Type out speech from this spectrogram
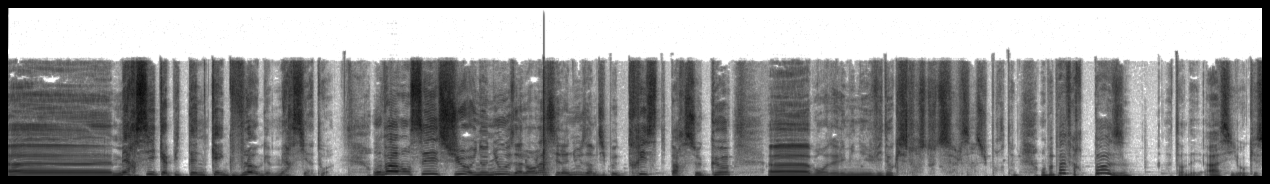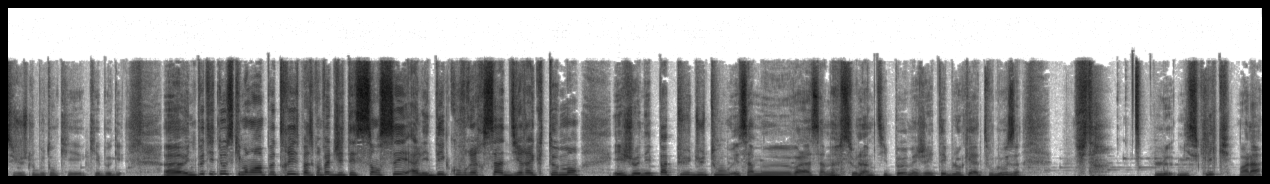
Euh, merci Capitaine Cake Vlog, merci à toi. On va avancer sur une news. Alors là, c'est la news un petit peu triste parce que euh, bon, les mini vidéos qui se lancent toutes seules, c'est insupportable. On peut pas faire pause? Attendez. Ah si, ok, c'est juste le bouton qui est, qui est bugué. Euh, une petite news qui me rend un peu triste parce qu'en fait j'étais censé aller découvrir ça directement et je n'ai pas pu du tout et ça me voilà ça me saoule un petit peu mais j'ai été bloqué à Toulouse. Putain, le misclick, voilà.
